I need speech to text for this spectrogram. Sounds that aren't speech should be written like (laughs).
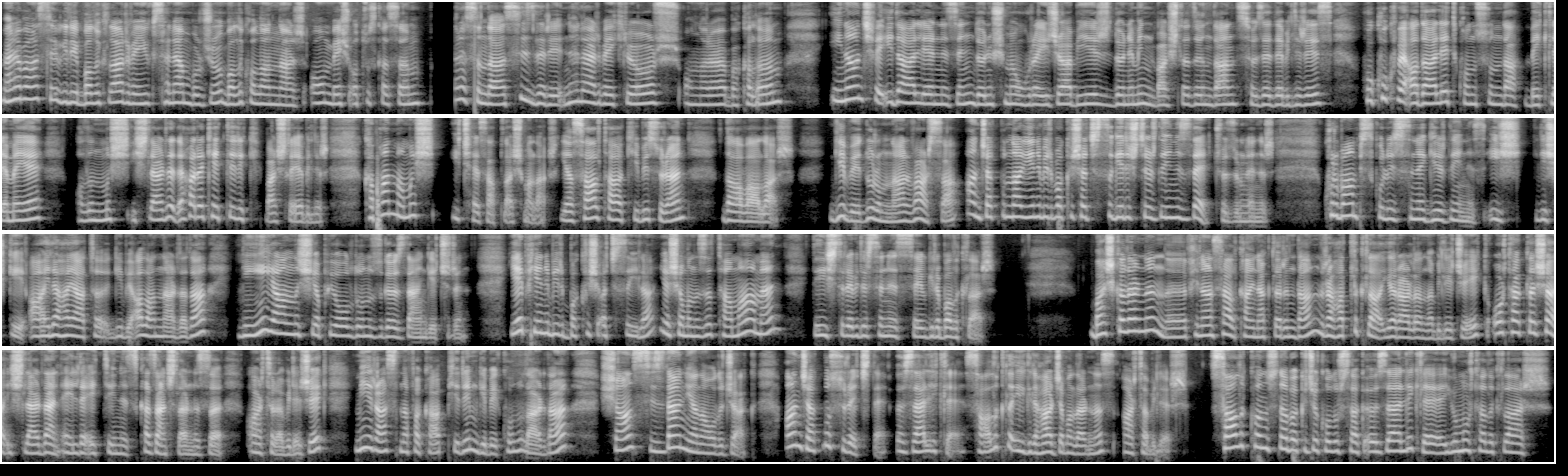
Merhaba sevgili balıklar ve yükselen burcu balık olanlar 15-30 Kasım arasında sizleri neler bekliyor onlara bakalım. İnanç ve ideallerinizin dönüşüme uğrayacağı bir dönemin başladığından söz edebiliriz. Hukuk ve adalet konusunda beklemeye, alınmış işlerde de hareketlilik başlayabilir. Kapanmamış iç hesaplaşmalar, yasal takibi süren davalar gibi durumlar varsa ancak bunlar yeni bir bakış açısı geliştirdiğinizde çözümlenir. Kurban psikolojisine girdiğiniz iş, ilişki, aile hayatı gibi alanlarda da neyi yanlış yapıyor olduğunuzu gözden geçirin. Yepyeni bir bakış açısıyla yaşamınızı tamamen değiştirebilirsiniz sevgili balıklar. Başkalarının e, finansal kaynaklarından rahatlıkla yararlanabilecek, ortaklaşa işlerden elde ettiğiniz kazançlarınızı artırabilecek, miras, nafaka, prim gibi konularda şans sizden yana olacak. Ancak bu süreçte özellikle sağlıkla ilgili harcamalarınız artabilir. Sağlık konusuna bakacak olursak özellikle yumurtalıklar,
